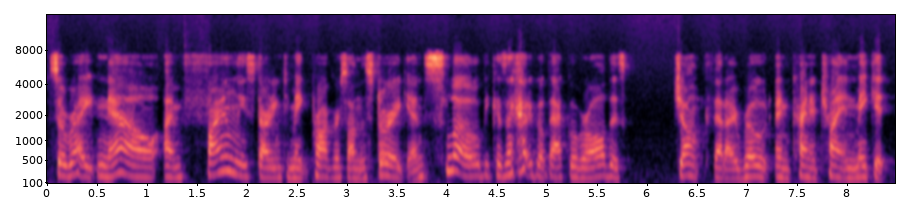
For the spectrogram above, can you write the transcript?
So right now, I'm finally starting to make progress on the story again. Slow because I got to go back over all this junk that I wrote and kind of try and make it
